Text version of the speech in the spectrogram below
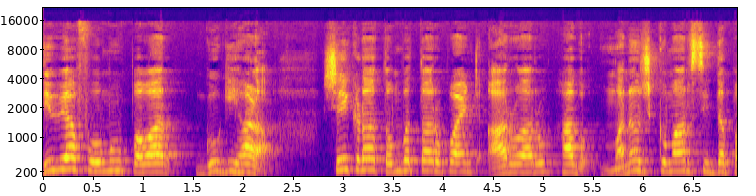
ದಿವ್ಯಾ ಫೋಮು ಪವಾರ್ ಗೂಗಿಹಾಳ ಶೇಕಡ ತೊಂಬತ್ತಾರು ಪಾಯಿಂಟ್ ಆರು ಆರು ಹಾಗೂ ಮನೋಜ್ ಕುಮಾರ್ ಸಿದ್ದಪ್ಪ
